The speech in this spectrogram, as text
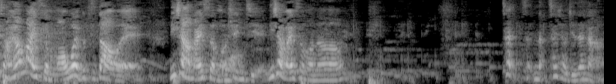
场要卖什么？我也不知道哎、你想买什么，什么迅姐？你想买什么呢？蔡蔡哪蔡小姐在哪？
